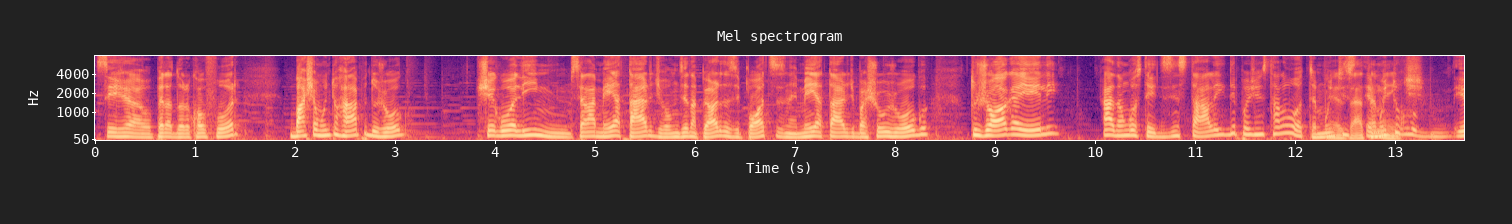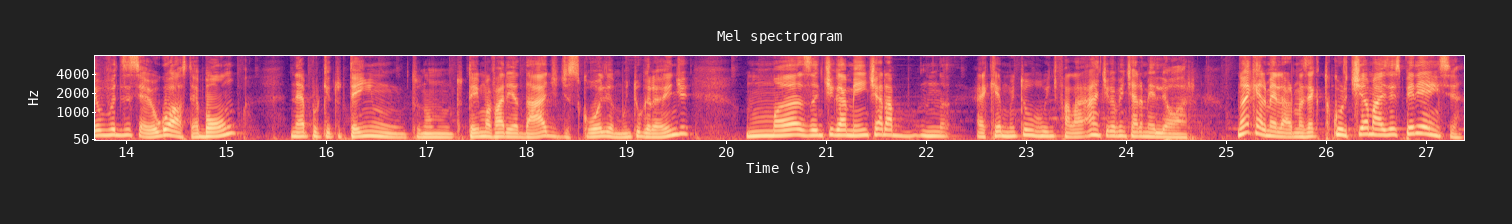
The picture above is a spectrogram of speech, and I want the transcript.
Seja operadora qual for. Baixa muito rápido o jogo. Chegou ali em, sei lá, meia tarde, vamos dizer, na pior das hipóteses, né? Meia tarde baixou o jogo. Tu joga ele. Ah, não gostei, desinstala e depois já instala outro. É muito. É muito eu vou dizer assim, eu gosto, é bom, né? Porque tu tem, um, tu não, tu tem uma variedade de escolha muito grande. Mas antigamente era. É que é muito ruim de falar. Ah, antigamente era melhor. Não é que era melhor, mas é que tu curtia mais a experiência.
